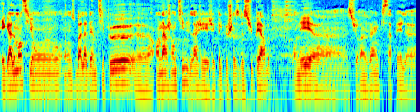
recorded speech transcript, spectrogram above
Également, si on, se balade un petit peu, en Argentine, là j'ai quelque chose de superbe. On est sur un vin qui s'appelle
